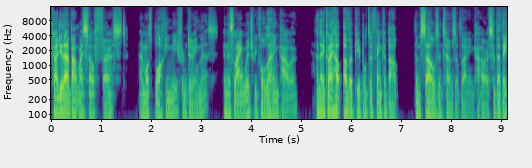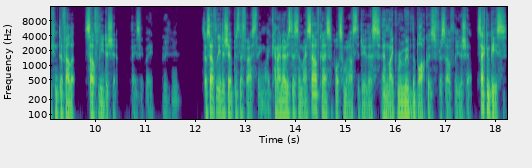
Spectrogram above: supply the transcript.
Can I do that about myself first and what's blocking me from doing this in this language we call learning power? And then can I help other people to think about themselves in terms of learning power so that they can develop self leadership, basically. Mm-hmm. So self leadership is the first thing. Like, can I notice this in myself? Can I support someone else to do this and like remove the blockers for self leadership? Second piece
